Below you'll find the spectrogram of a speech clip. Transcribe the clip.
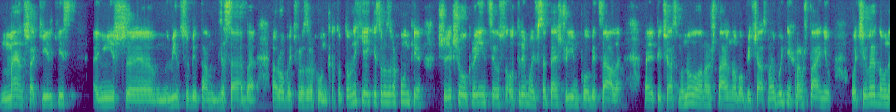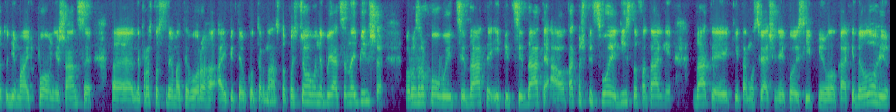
менша кількість. Ніж е, він собі там для себе робить в розрахунках, тобто в них є якісь розрахунки, що якщо українці отримують все те, що їм пообіцяли е, під час минулого Рамштайну або під час майбутніх Рамштайнів, очевидно, вони тоді мають повні шанси е, не просто стримати ворога, а й піти в контрнаступ. Ось цього вони бояться найбільше, розраховують ці дати і під ці дати, а також під свої дійсно фатальні дати, які там освячені якоюсь їхньою в лавках ідеологією,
